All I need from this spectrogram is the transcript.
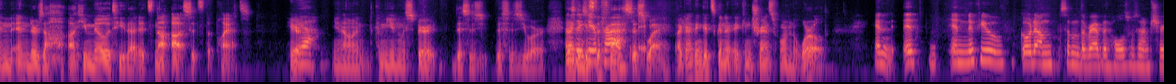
and and there's a, a humility that it's not us it's the plants here Yeah. you know and commune with spirit this is this is your and This i think it's the process. fastest way like i think it's gonna it can transform the world And it and if you go down some of the rabbit holes, which I'm sure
